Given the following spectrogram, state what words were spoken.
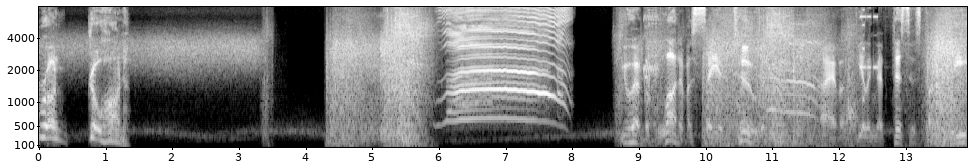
Run, Gohan! You have the blood of a Saiyan too. I have a feeling that this is gonna be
